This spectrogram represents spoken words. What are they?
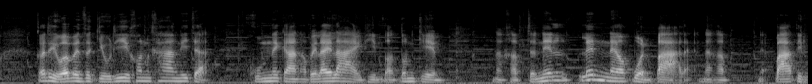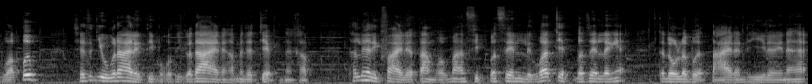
2ก็ถือว่าเป็นสกิลที่ค่อนข้างที่จะคุ้มในการเอาไปไล่ล่าอีกทีมตอนต้นเกมนะครับจะเน้นเล่นแนวป่วนป่าแหละนะครับเนี่ยปาติดหัวปุ๊บใช้สกิลก็ได้หรือตีปกติก็ได้นะครับมันจะเจ็บนะครับถ้าเลือดอีกฝ่ายเหลือต่ำกว่าประมาณ 10%หรือว่า 7%อะไรเงี้ยจะโดนระเบิดตายทันทีเลยนะฮะ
